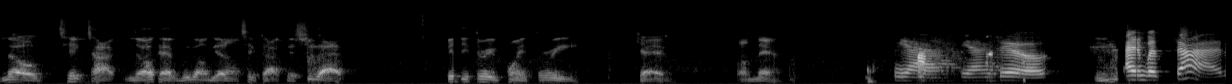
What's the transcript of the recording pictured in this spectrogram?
No, TikTok. No, okay, we're gonna get on TikTok because she got fifty three point three k on there. Yeah, yeah, I do. Mhm. And what's sad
